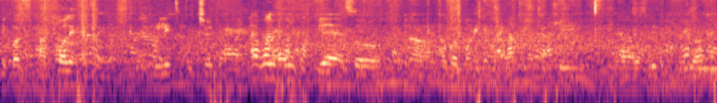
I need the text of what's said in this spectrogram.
because my calling is relating with children. Uh, wonderful, wonderful. Yeah, so, you know, I got born again when I went to my country, when I was living in New York, and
